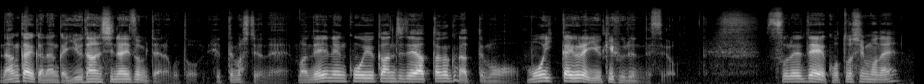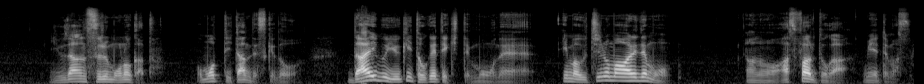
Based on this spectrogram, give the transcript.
何回かなんか油断しないぞみたいなことを言ってましたよね。まあ、例年こういう感じで暖かくなってももう1回ぐらい雪降るんですよ。それで今年もね油断するものかと思っていたんですけどだいぶ雪溶けてきてもうね今うちの周りでもあのアスファルトが見えてます。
